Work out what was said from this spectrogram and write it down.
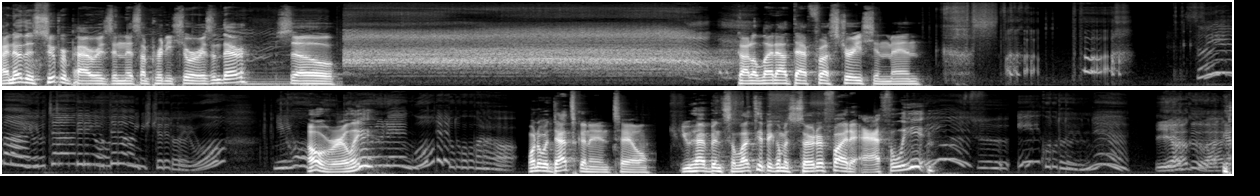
I know there's superpowers in this, I'm pretty sure, isn't there? So... Gotta let out that frustration, man. Oh, really? Wonder what that's gonna entail. You have been selected to become a certified athlete?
